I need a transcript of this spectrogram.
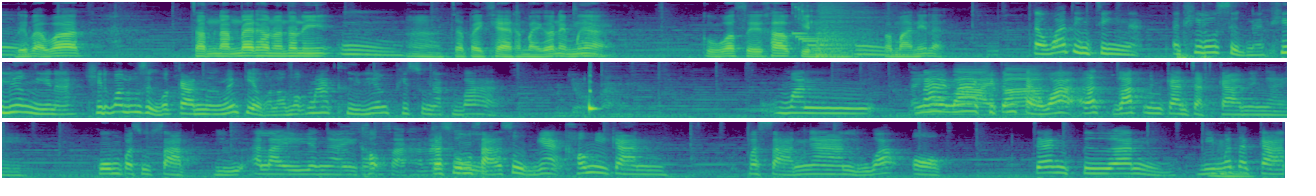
อ หรือแบบว่าจำนำได้เท่านั้นเท่านี้อืม อ่าจะไปแคร์ทำไมก็ในเมื่อ กูก็ซื้อข้าวกินอืมประมาณนี้แหละ แต่ว่าจริงๆเนี่ย ไอ้ที่รู้สึกนะที่เรื่องนี้นะคิดว่ารู้สึกว่าการเมืองไม่เกี่ยวกับเรามากๆ คือเรื่องพิษสุนัขบ้า มันน่านโยบายน่าคิดตั้งบ้างแต่ว่ารัฐรัฐมันการจัดการยังไงกรมปศุสัตว์ หรืออะไรยังไงกระทรวงสาธารณสุข กระทรวงสาธารณสุขเนี่ยเขามีการประสานงานหรือว่าออกแจ้งเตือน มีมาตรการ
